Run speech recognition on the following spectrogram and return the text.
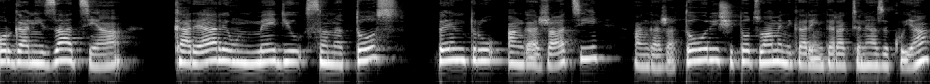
organizația care are un mediu sănătos pentru angajații, angajatorii și toți oamenii care interacționează cu ea,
